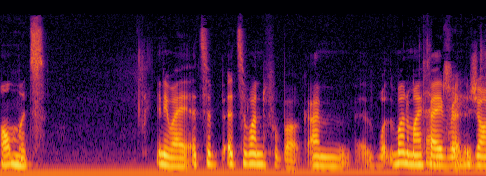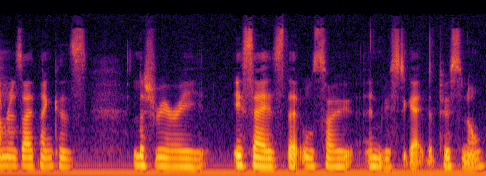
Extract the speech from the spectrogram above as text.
Onwards. Anyway, it's a it's a wonderful book. I'm one of my Thank favourite you. genres. I think is literary essays that also investigate the personal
